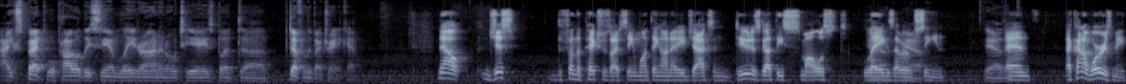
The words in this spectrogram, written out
I expect we'll probably see him later on in OTAs, but definitely by training camp. Now, just from the pictures I've seen, one thing on Eddie Jackson, dude has got the smallest legs yeah, I've ever yeah. seen. Yeah, and that kind of worries me.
